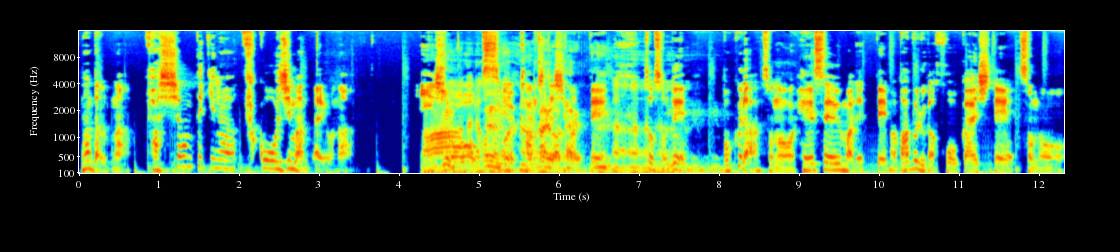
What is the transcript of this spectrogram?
なんだろうな、ファッション的な不幸自慢だような印象をすごい感じてしまって、そうそう。でうんうん僕ら、その、平成生まれって、まあ、バブルが崩壊して、その、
